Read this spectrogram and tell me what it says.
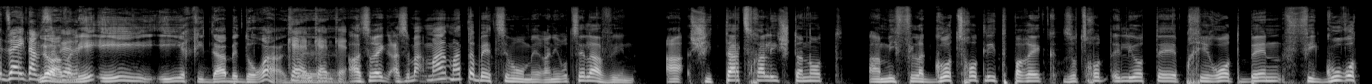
את זה הייתה לא, מסוגלת. אבל היא, היא, היא יחידה בדורה. כן, זה- כן, כן. אז רגע, אז מה, מה, מה אתה בעצם אומר? אני רוצה להבין. השיטה צריכה להשתנות, המפלגות צריכות להתפרק, זאת צריכות להיות uh, בחירות בין פיגורות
